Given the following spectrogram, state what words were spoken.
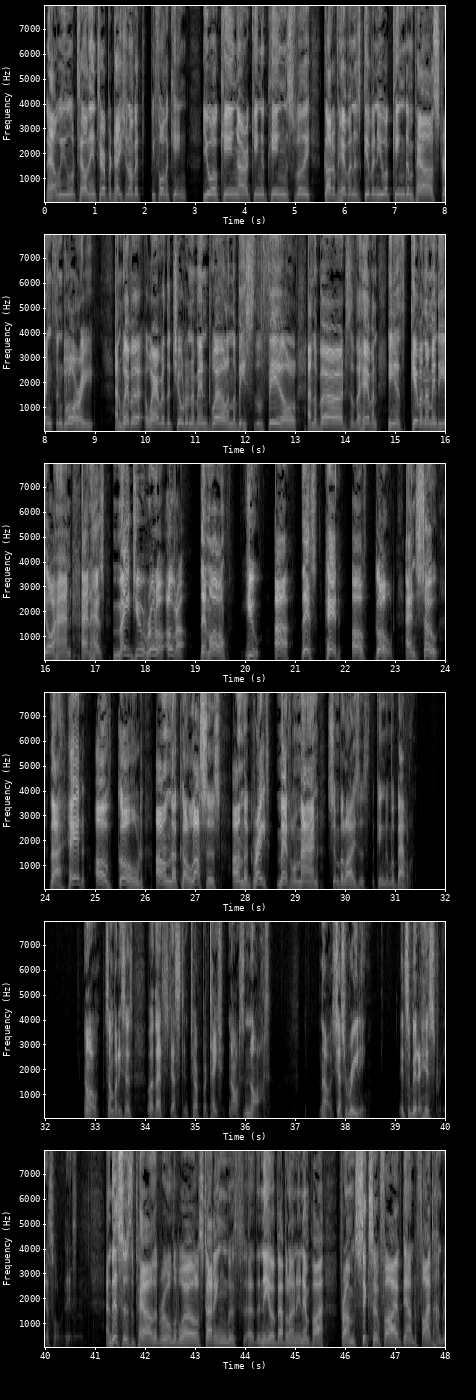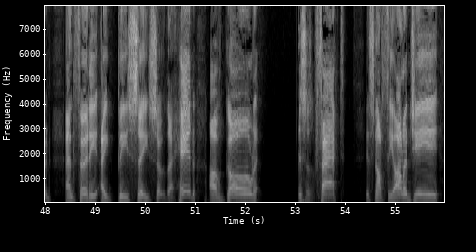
Now we will tell the interpretation of it before the king. You, O King, are a King of kings, for the God of heaven has given you a kingdom, power, strength, and glory. And wherever, wherever the children of men dwell, and the beasts of the field, and the birds of the heaven, he has given them into your hand, and has made you ruler over them all. You are this head of gold. And so the head of gold on the colossus, on the great metal man, symbolizes the kingdom of Babylon. No, somebody says, well, that's just interpretation. No, it's not. No, it's just reading. It's a bit of history. That's all it is. And this is the power that ruled the world, starting with uh, the Neo Babylonian Empire from 605 down to 538 BC. So the head of gold, this is a fact. It's not theology,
